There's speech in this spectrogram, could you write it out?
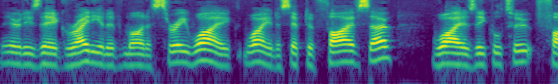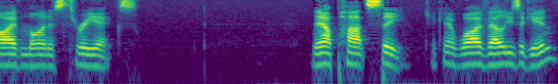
There it is there, gradient of minus 3, y, y-intercept of 5, so y is equal to 5 minus 3x. Now part C. Check our y values again.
